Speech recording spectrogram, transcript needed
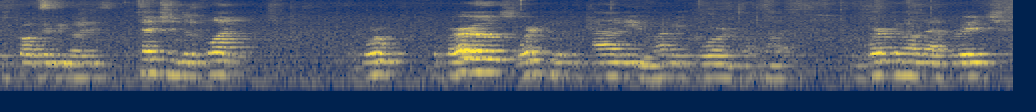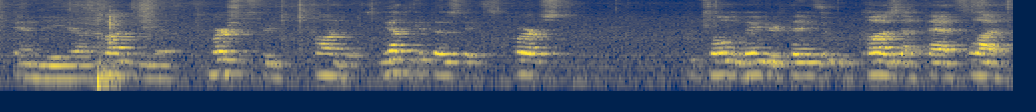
was brought everybody's attention to the flood. The boroughs, working with the county, the Army Corps and whatnot, we're working on that bridge and the, uh, con, the, uh, Conduits. We have to get those things first. Control the major things that would cause that bad flood,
